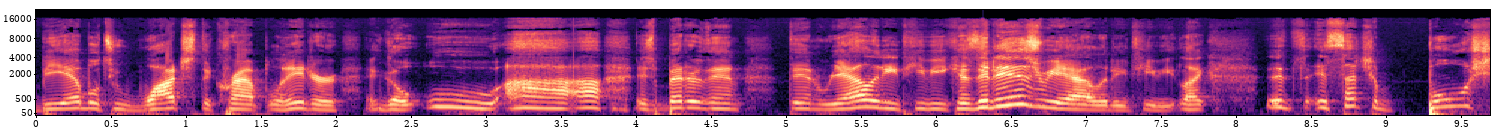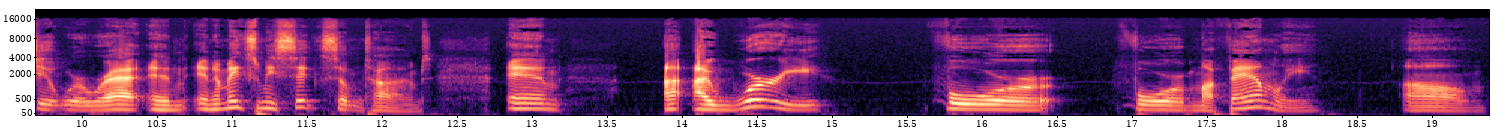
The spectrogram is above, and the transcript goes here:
be able to watch the crap later and go, ooh, ah, ah, it's better than than reality TV because it is reality TV. Like it's it's such a bullshit where we're at, and and it makes me sick sometimes, and I, I worry for for my family, um,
